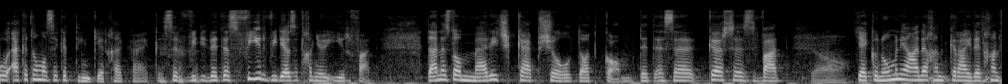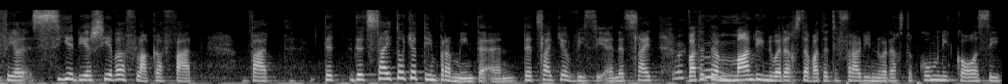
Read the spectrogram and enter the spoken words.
O, ek het hom al seker 10 keer gekyk. Dis 'n video, dit is 4 video's, dit gaan jou uur vat. Dan is daar marriagecapsule.com. Dit is 'n kursus wat Ja. jy kan hom in die hande gaan kry. Dit gaan vir jou se deur sewe vlakke vat wat dit dit sluit tot jou temperamente in. Dit sluit jou visie in. Dit sluit O, wat het 'n cool. man die nodigste, wat het 'n vrou die nodigste, kommunikasie,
